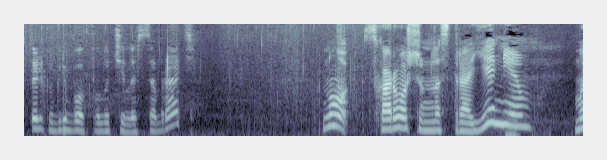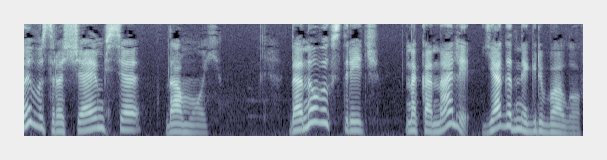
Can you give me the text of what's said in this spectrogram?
Столько грибов получилось собрать. Но с хорошим настроением мы возвращаемся домой. До новых встреч на канале Ягодный Гриболов.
